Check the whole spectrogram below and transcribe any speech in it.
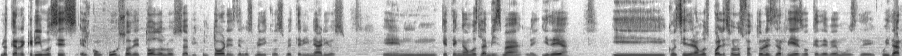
Lo que requerimos es el concurso de todos los avicultores, de los médicos veterinarios, en que tengamos la misma idea y consideramos cuáles son los factores de riesgo que debemos de cuidar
